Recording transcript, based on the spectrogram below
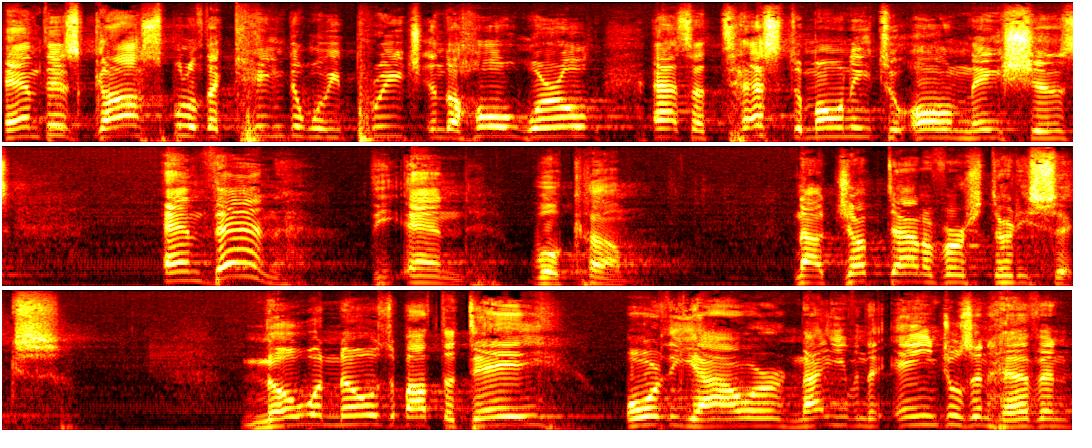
And this gospel of the kingdom will be preached in the whole world as a testimony to all nations, and then the end will come. Now, jump down to verse 36. No one knows about the day or the hour, not even the angels in heaven,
